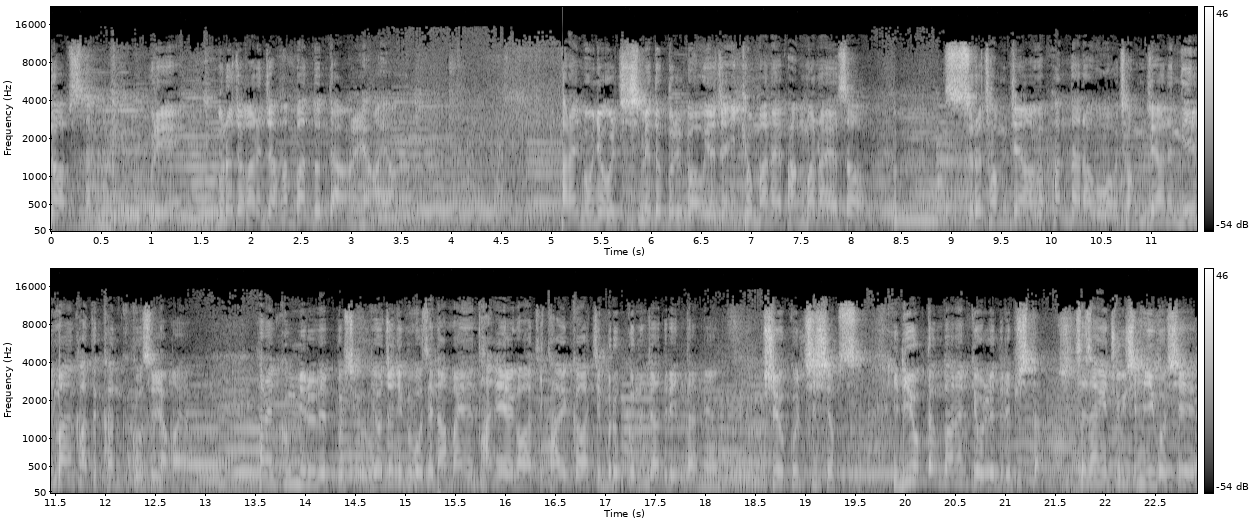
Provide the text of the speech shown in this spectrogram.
기도합시다. 우리 무너져가는 저 한반도 땅을 향하여. 하나님 온역을 치심에도 불구하고 여전히 교만하여 방만하여서 스스로 정쟁하고 판단하고 정죄하는 일만 가득한 그곳을 향하여 하나님 긍휼을 베푸시고 여전히 그곳에 남아있는 다니엘과 같이 다윗과 같이 무릎 꿇는 자들이 있다면 주여 고치시옵소서. 이 뉴욕 땅도 하나님께 올려드립시다. 세상의 중심 이곳이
